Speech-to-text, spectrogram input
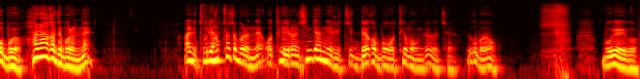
어 뭐야 하나가 돼버렸네? 아니 둘이 합쳐져 버렸네? 어떻게 이런 신기한 일이 있지? 내가 뭐 어떻게 먹은 거야 도대체? 이거 뭐야? 뭐야 이거?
